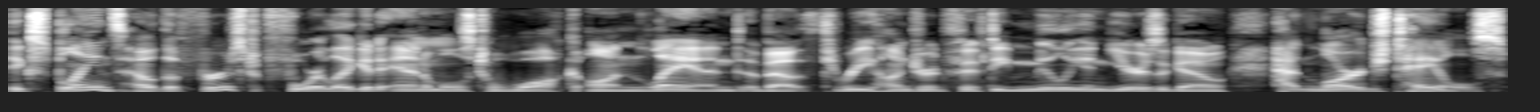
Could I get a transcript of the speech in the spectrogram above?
explains how the first four legged animals to walk on land about 350 million years ago had large tails,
